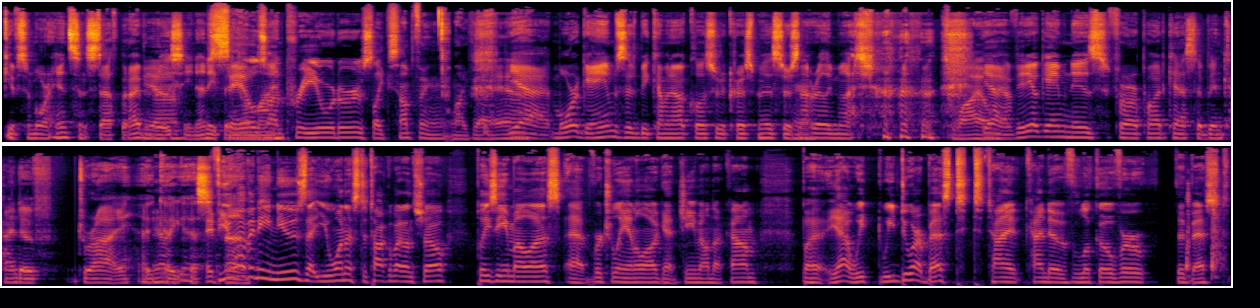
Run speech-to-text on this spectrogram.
give some more hints and stuff, but I haven't yeah. really seen anything. Sales online. on pre-orders, like something like that. Yeah. yeah, more games that'd be coming out closer to Christmas. There's yeah. not really much. wild. Yeah, video game news for our podcast have been kind of dry, I, I guess. If you have um, any news that you want us to talk about on the show, please email us at virtuallyanalog at gmail.com. But yeah, we we do our best to t- kind of look over the best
